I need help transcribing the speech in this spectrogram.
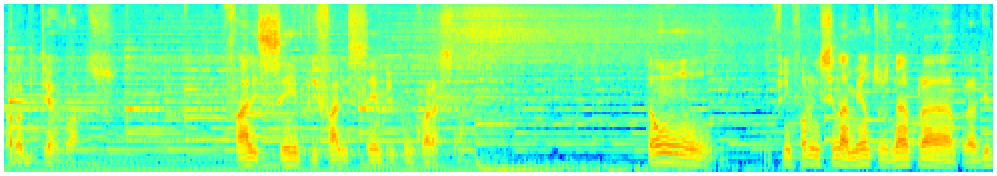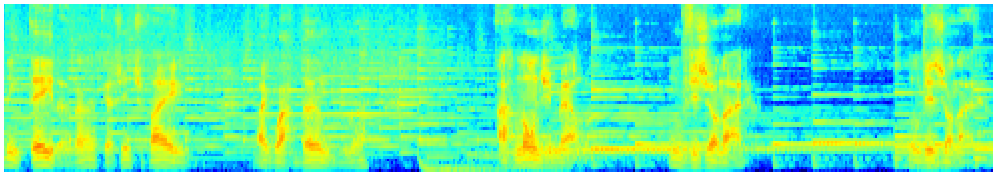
para obter votos. Fale sempre, fale sempre com o coração. Então, enfim, foram ensinamentos né, para a vida inteira, né, que a gente vai, vai guardando. Né? Arnon de Mello, um visionário. Um visionário.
